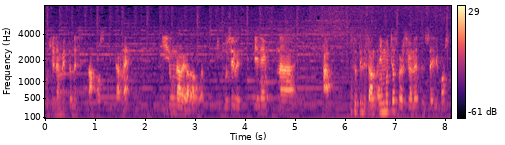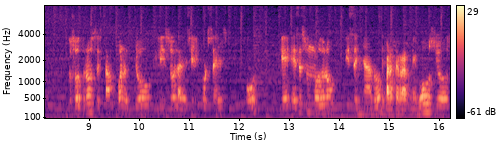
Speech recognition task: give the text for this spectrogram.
funcionamiento necesitamos internet y un navegador web. Inclusive tienen una app. Estoy utilizando, hay muchas versiones de Salesforce. Nosotros estamos, bueno, yo utilizo la de Salesforce Sales Code, que ese es un módulo diseñado para cerrar negocios,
